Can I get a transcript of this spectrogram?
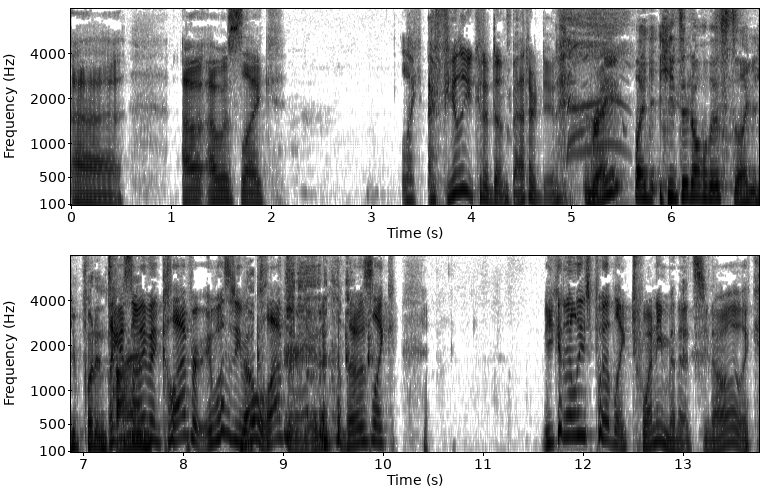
uh, I, I was like, like I feel you could have done better, dude. right? Like he did all this to like he put in like time. it's not even clever. It wasn't even No. clever, dude. That was like, you can at least put like 20 minutes. You know, like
